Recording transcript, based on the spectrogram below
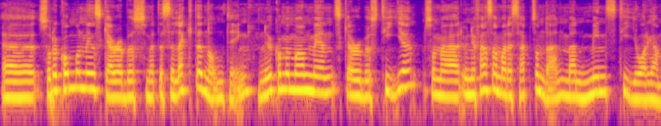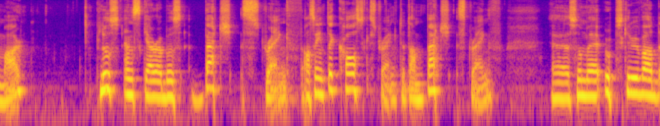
Eh, så då kom man med en Scarabus som heter Selected någonting. Nu kommer man med en Scarabus 10 som är ungefär samma recept som den men minst 10 år gammal. Plus en Scarabus Batch Strength, alltså inte Cask Strength utan Batch Strength. Eh, som är uppskruvad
